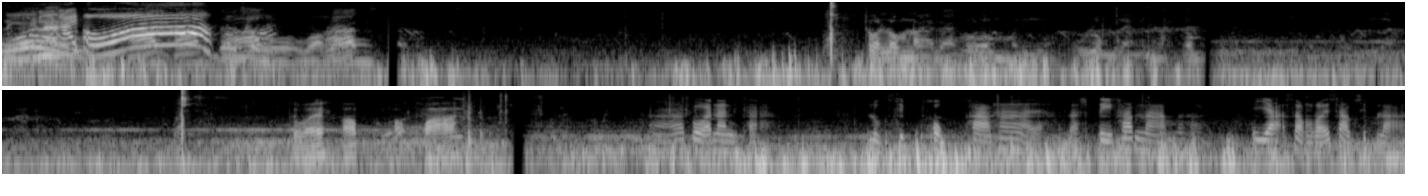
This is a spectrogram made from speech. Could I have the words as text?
นี่ โอ้นี่ไงโผ โอ้โหบอกแล้ว ทวนลมหน่อย นั่นแหละ โอ้ลมมาดีโอ้ลมแรงนะลม สวยออฟออกขวา อ่าโปออนันต์ค่ะ หลุม 16 พา5แล้ว ตีข้ามน้ำนะคะระยะ 230 หลา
